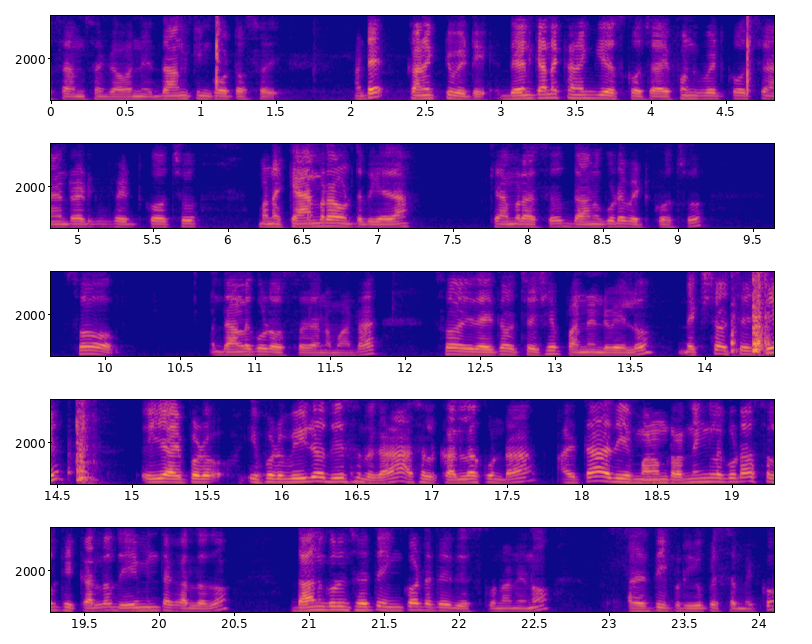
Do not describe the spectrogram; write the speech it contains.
శాంసంగ్ అవన్నీ. దానికి ఇంకోటి వస్తుంది. అంటే కనెక్టివిటీ దేనికైనా కనెక్ట్ చేసుకోవచ్చు. ఐఫోన్కి పెట్టుకోవచ్చు ఆండ్రాయిడ్కి పెట్టుకోవచ్చు. మన కెమెరా ఉంటుంది కదా? కెమెరాస్ దాన్ని కూడా పెట్టుకోవచ్చు. సో దానిలో కూడా వస్తుంది అనమాట సో ఇదైతే వచ్చేసి పన్నెండు వేలు. నెక్స్ట్ వచ్చేసి ఇక ఇప్పుడు ఇప్పుడు వీడియో తీసిండ్రు కదా? అసలు కదలకుండా. అయితే అది మనం రన్నింగ్లో కూడా అసలుకి కదలదు. ఏమింత కదలదు. దాని గురించి అయితే ఇంకోటి అయితే తీసుకున్నాను నేను. అదైతే ఇప్పుడు చూపిస్తాను మీకు.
